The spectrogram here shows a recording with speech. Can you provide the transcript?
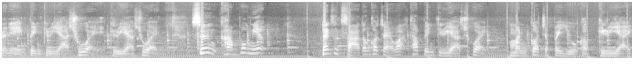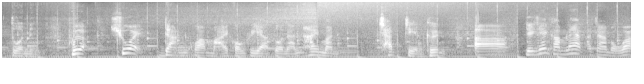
นั่นเองเป็นกริยาช่วยกริยาช่วย ซึ่งคำพวกนี้นักศึกษาต้องเข้าใจว่าถ้าเป็นกริยาช่วย มันก็จะไปอยู่กับกริยาอีกตัวหนึ่ง เพื่อช่วยดันความหมายของกริยาตัวนั้นให้มันชัดเจนขึ้นออย่างเช่นคำแรกอาจารย์บอกว่า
